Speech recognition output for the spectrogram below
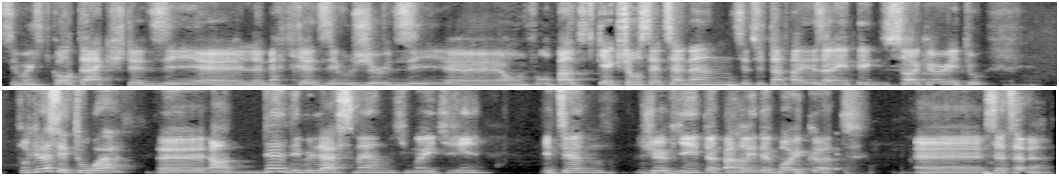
C'est moi qui te contacte, je te dis euh, le mercredi ou le jeudi, on, on, parle de quelque chose cette semaine, c'est-tu le temps de parler des Olympiques, du soccer et tout? Sauf que là, c'est toi, euh, dès le début de la semaine, qui m'a écrit Étienne, je viens te parler de boycott euh, cette semaine.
